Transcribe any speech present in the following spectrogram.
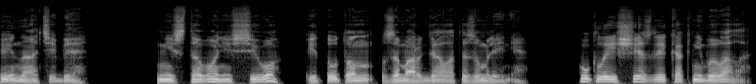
«И на тебе. Ни с того, ни с сего». И тут он заморгал от изумления. Куклы исчезли, как не бывало.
